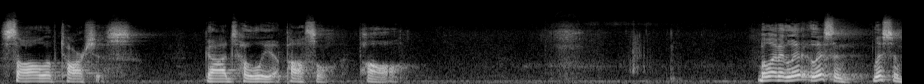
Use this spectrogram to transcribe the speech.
Saul of Tarsus God's holy apostle, Paul. Beloved, listen, listen.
